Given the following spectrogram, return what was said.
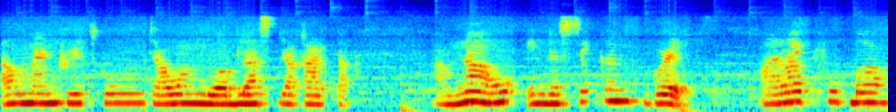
Elementary School, Cawang 12, Jakarta. I'm now in the second grade. I like football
